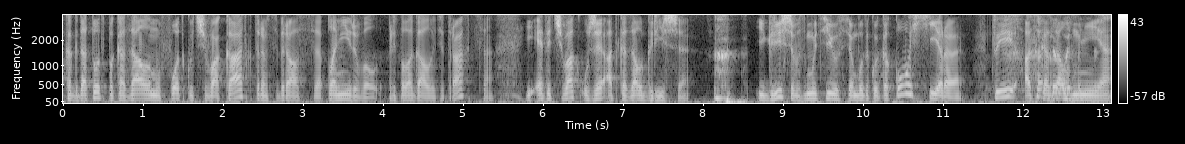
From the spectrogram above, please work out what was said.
когда тот показал ему фотку чувака, с которым собирался, планировал, предполагал эти трахаться, и этот чувак уже отказал Грише. И Гриша возмутился, он был такой, какого хера? Ты отказал мне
